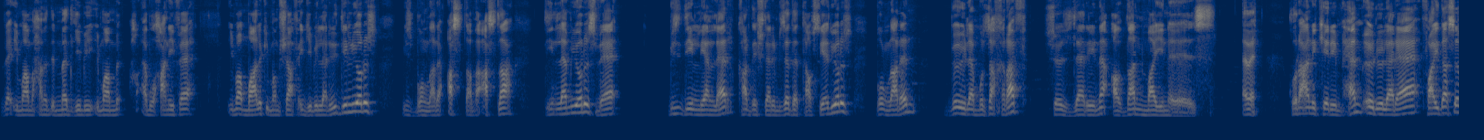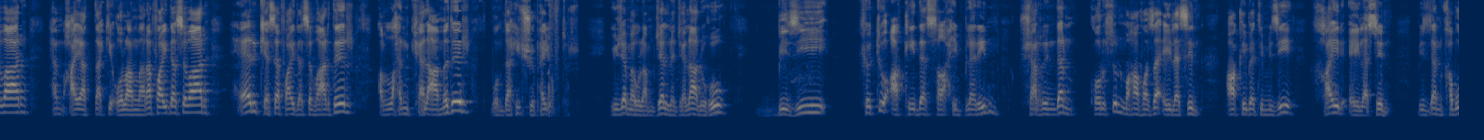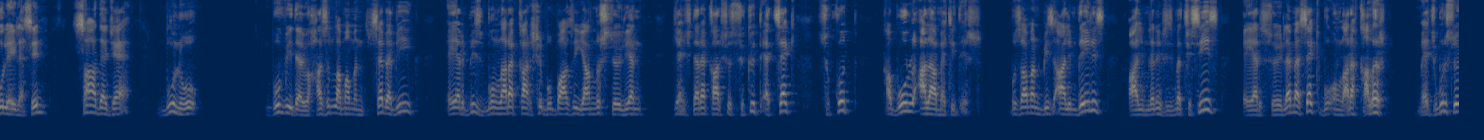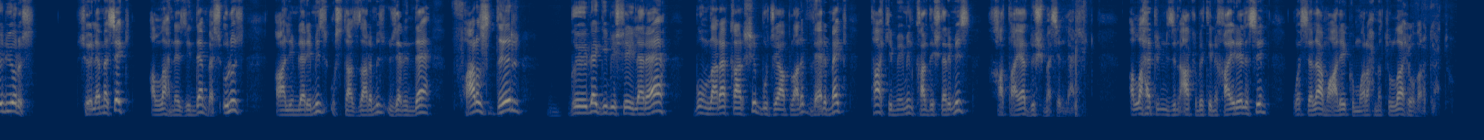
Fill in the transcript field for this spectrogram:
Ve İmam Ahmed Ümmed gibi, İmam Ebu Hanife, İmam Malik, İmam Şafii gibilerini dinliyoruz. Biz bunları asla ve asla dinlemiyoruz ve biz dinleyenler kardeşlerimize de tavsiye ediyoruz. Bunların böyle muzahraf sözlerine aldanmayınız. Evet, Kur'an-ı Kerim hem ölülere faydası var, hem hayattaki olanlara faydası var. Herkese faydası vardır. Allah'ın kelamıdır. Bunda hiç şüphe yoktur. Yüce Mevlam Celle Celaluhu bizi kötü akide sahiplerin şerrinden korusun, muhafaza eylesin. Akibetimizi hayır eylesin. Bizden kabul eylesin. Sadece bunu bu videoyu hazırlamamın sebebi eğer biz bunlara karşı bu bazı yanlış söyleyen gençlere karşı sükut etsek sükut kabul alametidir. Bu zaman biz alim değiliz. Alimlerin hizmetçisiyiz. Eğer söylemesek bu onlara kalır. Mecbur söylüyoruz. Söylemesek Allah nezdinde mesulüz. Alimlerimiz, ustazlarımız üzerinde farzdır. Böyle gibi şeylere, bunlara karşı bu cevapları vermek ta ki mümin kardeşlerimiz hataya düşmesinler. Allah hepimizin akıbetini hayır eylesin. Vesselamu aleyküm ve rahmetullahi ve berekatuhu.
